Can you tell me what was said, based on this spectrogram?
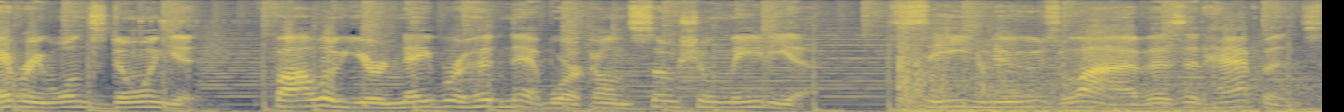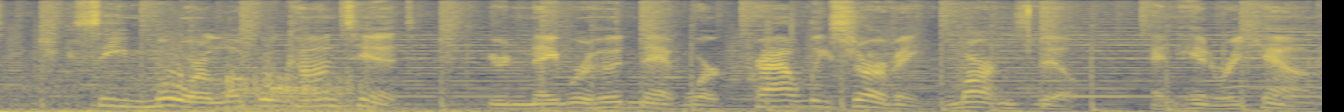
Everyone's doing it. Follow your neighborhood network on social media. See news live as it happens. See more local content. Your neighborhood network proudly serving Martinsville and Henry County.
